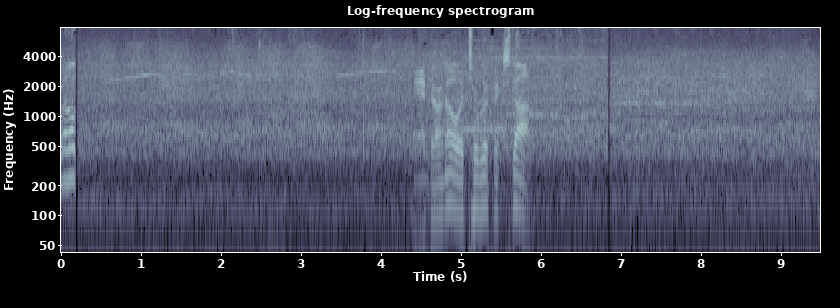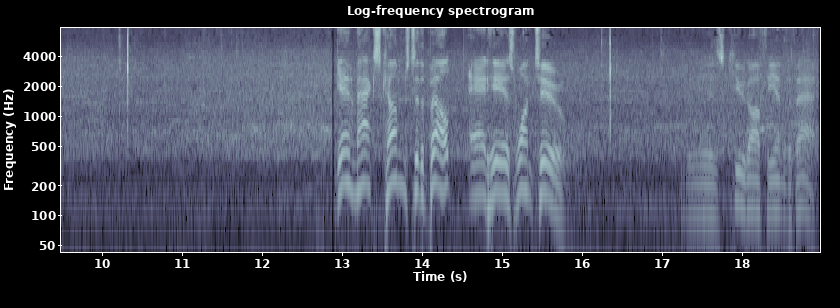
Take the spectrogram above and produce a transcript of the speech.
Well, and d'Arnaud, a terrific stop. Again, Max comes to the belt, and here's one two. Is cued off the end of the bat.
